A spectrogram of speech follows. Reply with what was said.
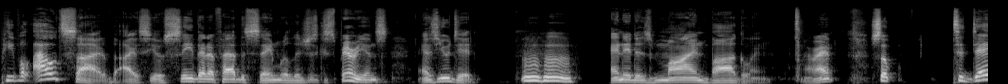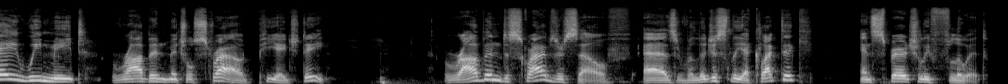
people outside of the ICOC that have had the same religious experience as you did. Mm-hmm. And it is mind boggling. All right. So today we meet Robin Mitchelle-Stroud, PhD. Robin describes herself as religiously eclectic and spiritually fluid.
